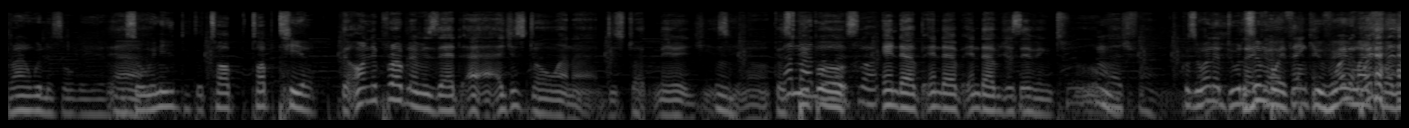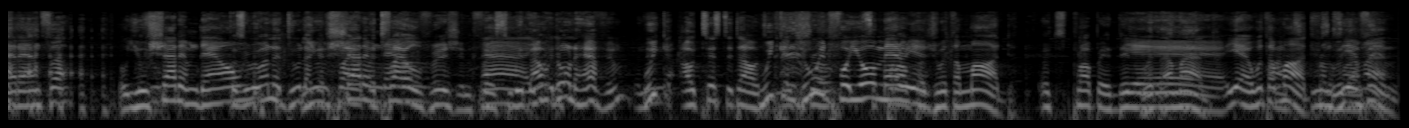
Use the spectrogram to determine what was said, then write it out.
Brian Willis over here. Yeah. So we need the top top tier. The only problem is that I, I just don't wanna distract marriages, Mm. you know, because No, no, no, people no, not. end up end up end up just having too Mm. much fun. Because we want to do like Zimboy, a, thank you very wanna- much for that answer. You shut him down. Because we want to do like You a, shut trial, a trial down. version first. Nah, Without, you- we don't have him. We can- I'll test it out. we can do sure it for your it's proper. marriage with Ahmad. It's proper. And then Yeah, With Ahmad. yeah, with Ahmad. Ahmad from with ZFM.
